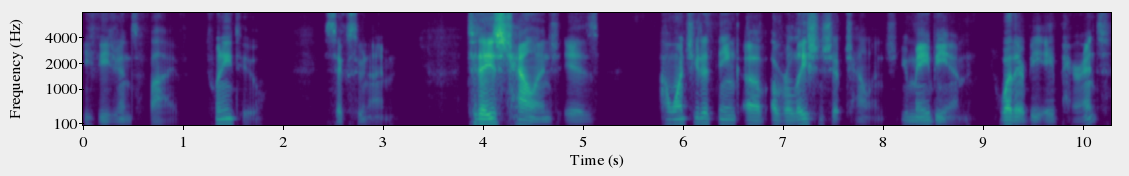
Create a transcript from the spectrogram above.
Ephesians 5 22, 6 through 9. Today's challenge is I want you to think of a relationship challenge you may be in, whether it be a parent,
